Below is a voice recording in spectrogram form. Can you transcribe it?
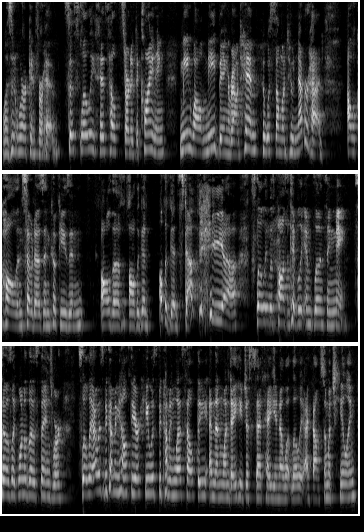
wasn't working for him. So slowly his health started declining. Meanwhile, me being around him, who was someone who never had alcohol and sodas and cookies and all the all the good all the good stuff, he uh, slowly was yeah. positively influencing me. So it was like one of those things where slowly I was becoming healthier, he was becoming less healthy, and then one day he just said, "Hey, you know what, Lillie? I found so much healing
